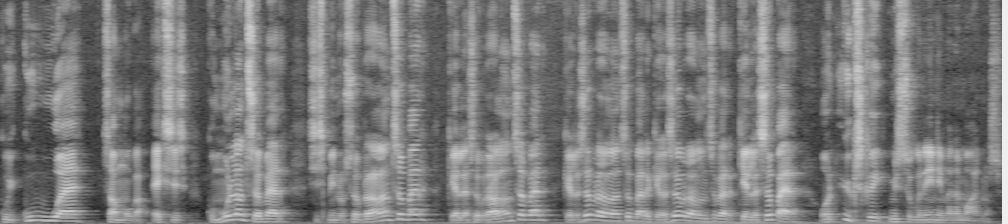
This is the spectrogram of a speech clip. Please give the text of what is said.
kui kuue sammuga, ehk siis kui mul on sõber, siis minu sõbral on sõber, kelle sõbral on sõber, kelle sõbral on sõber, kelle sõbral on sõber, kelle sõber on ükskõik missugune inimene maailmas.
